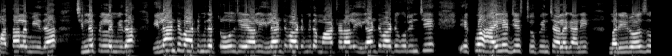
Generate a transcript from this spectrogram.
మతాల మీద చిన్నపిల్లల మీద ఇలాంటి వాటి మీద ట్రోల్ చేయాలి ఇలాంటి వాటి మీద మాట్లాడాలి ఇలాంటి వాటి గురించి ఎక్కువ హైలైట్ చేసి చూపించాలి కానీ మరి ఈ రోజు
